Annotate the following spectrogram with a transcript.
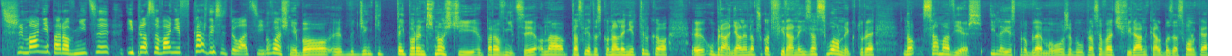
trzymanie parownicy i prasowanie w każdej sytuacji. No właśnie, bo y, dzięki tej poręczności parownicy ona prasuje doskonale nie tylko y, ubrania, ale na przykład firany i zasłony, które, no sama wiesz, ile jest problemu, żeby uprasować firankę albo zasłonkę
